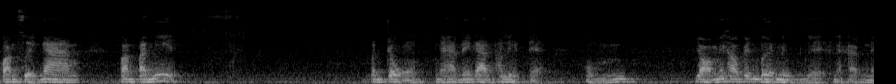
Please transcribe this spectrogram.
ความสวยงาม ความประณีตบรรจงนะครับในการผลิตเนี่ย ผมยอมให้เขาเป็นเบอร์หนึ่งเลยนะครับ ใน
